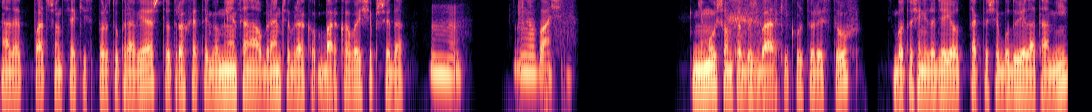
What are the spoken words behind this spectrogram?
ale patrząc jaki sport uprawiasz, to trochę tego mięsa na obręczy barko- barkowej się przyda. Mhm. No właśnie. Nie muszą to być barki kulturystów, bo to się nie zadzieje od tak, to się buduje latami.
